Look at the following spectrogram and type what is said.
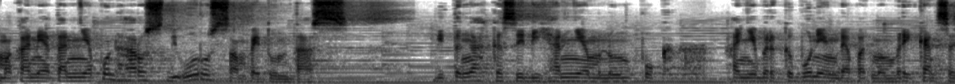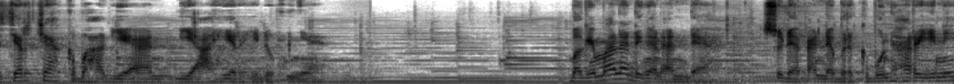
maka niatannya pun harus diurus sampai tuntas. Di tengah kesedihannya menumpuk, hanya berkebun yang dapat memberikan secercah kebahagiaan di akhir hidupnya. Bagaimana dengan Anda? Sudah Anda berkebun hari ini?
